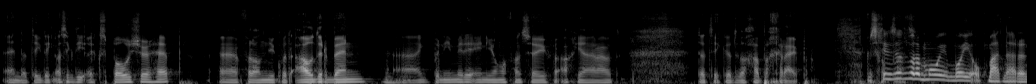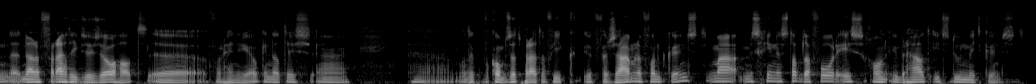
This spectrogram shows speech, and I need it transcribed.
En dat ik denk, als ik die exposure heb, vooral nu ik wat ouder ben, Mhm. ik ben niet meer een jongen van 7, 8 jaar oud, dat ik het wel ga begrijpen. Misschien is dat wel een mooie, mooie opmaat naar een, naar een vraag die ik sowieso had, voor Henry ook. En dat is, eh, eh, want ik- we komen zo te praten over je verzamelen van kunst. Maar misschien een stap daarvoor is gewoon überhaupt iets doen met kunst.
